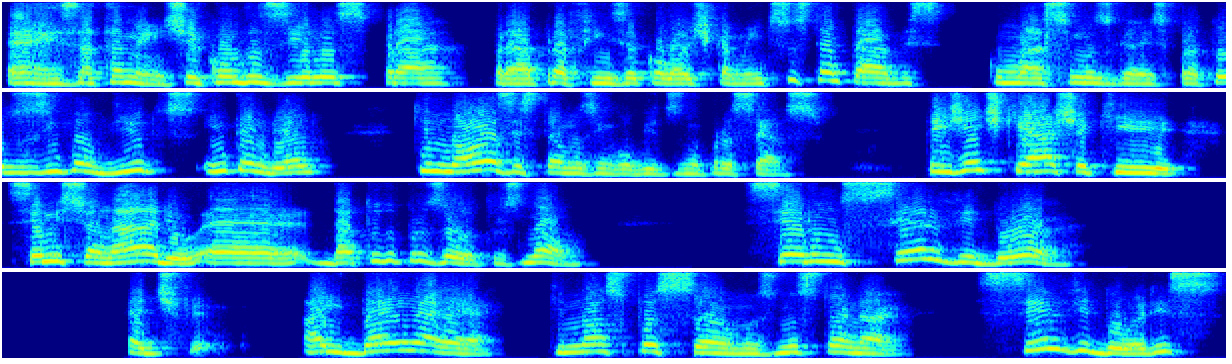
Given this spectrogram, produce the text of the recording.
É, exatamente, e conduzi-las para fins ecologicamente sustentáveis, com máximos ganhos para todos os envolvidos, entendendo que nós estamos envolvidos no processo. Tem gente que acha que ser missionário é dar tudo para os outros. Não. Ser um servidor é diferente. A ideia é que nós possamos nos tornar servidores,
